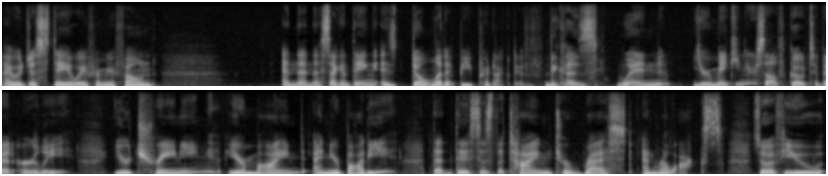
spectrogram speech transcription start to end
I would just stay away from your phone. And then the second thing is don't let it be productive. Because when you're making yourself go to bed early, you're training your mind and your body that this is the time to rest and relax. So if you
